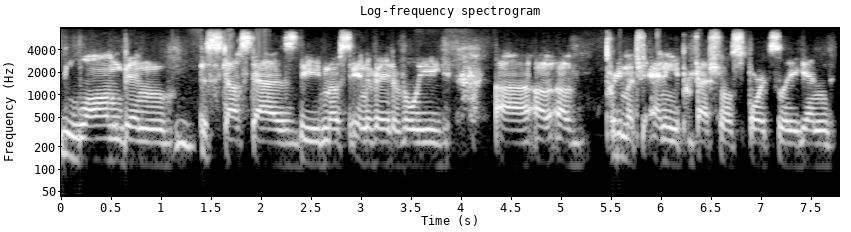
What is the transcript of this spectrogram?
long been discussed as the most innovative league uh, of pretty much any professional sports league, and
